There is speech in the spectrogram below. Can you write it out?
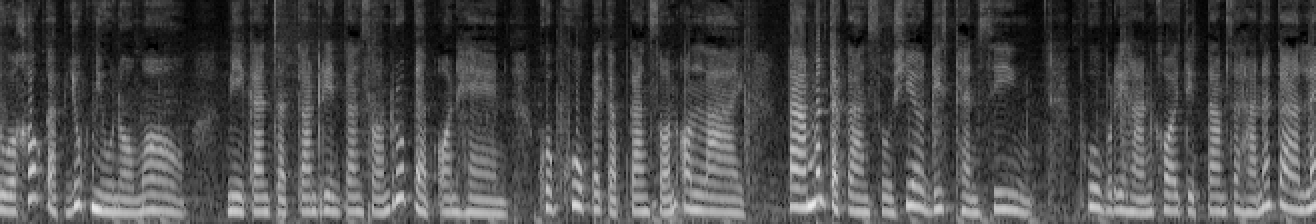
ตัวเข้ากับยุค New Normal มีการจัดการเรียนการสอนรูปแบบออนแฮนควบคู่ไปกับการสอนออนไลน์ ตามมาตรการ Social Distancing ผู้บริหารคอยติดตามสถานการณ์และ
